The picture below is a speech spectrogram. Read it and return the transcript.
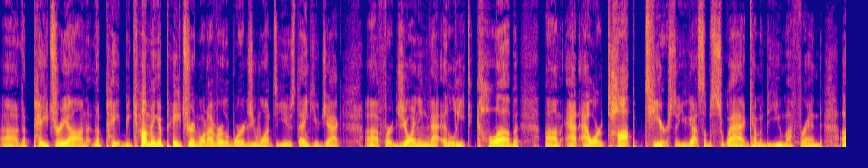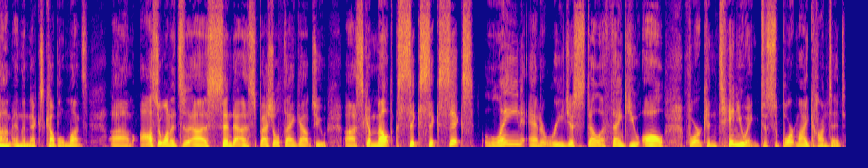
uh, the Patreon, the pa- becoming a patron, whatever the words you want to use. Thank you, Jack, uh, for joining that elite club um, at our top tier. So, you got some swag coming to you, my friend, um, in the next couple months. Um, also wanted to uh, send a special thank out to uh, Skamelt666, Lane, and Regis Stella. Thank you all for continuing to support my content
